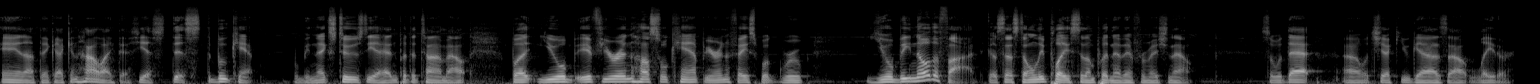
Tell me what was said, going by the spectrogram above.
and I think I can highlight this. Yes, this the boot camp will be next Tuesday. I hadn't put the time out, but you'll if you're in Hustle Camp, you're in the Facebook group, you'll be notified because that's the only place that I'm putting that information out. So with that, I will check you guys out later.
